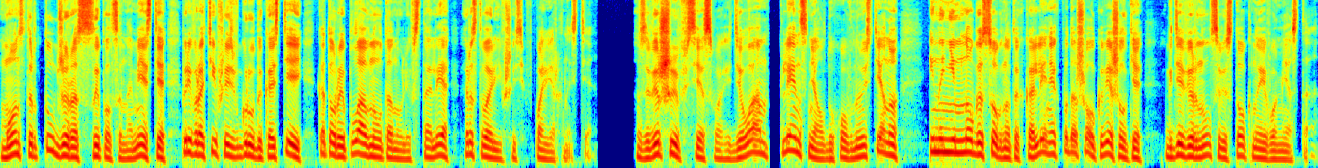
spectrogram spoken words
Монстр тут же рассыпался на месте, превратившись в груды костей, которые плавно утонули в столе, растворившись в поверхности. Завершив все свои дела, Клейн снял духовную стену и на немного согнутых коленях подошел к вешалке, где вернул свисток на его место.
